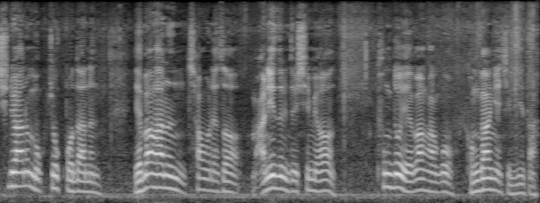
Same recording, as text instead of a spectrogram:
치료하는 목적보다는 예방하는 차원에서 많이들 드시면 풍도 예방하고 건강해집니다.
